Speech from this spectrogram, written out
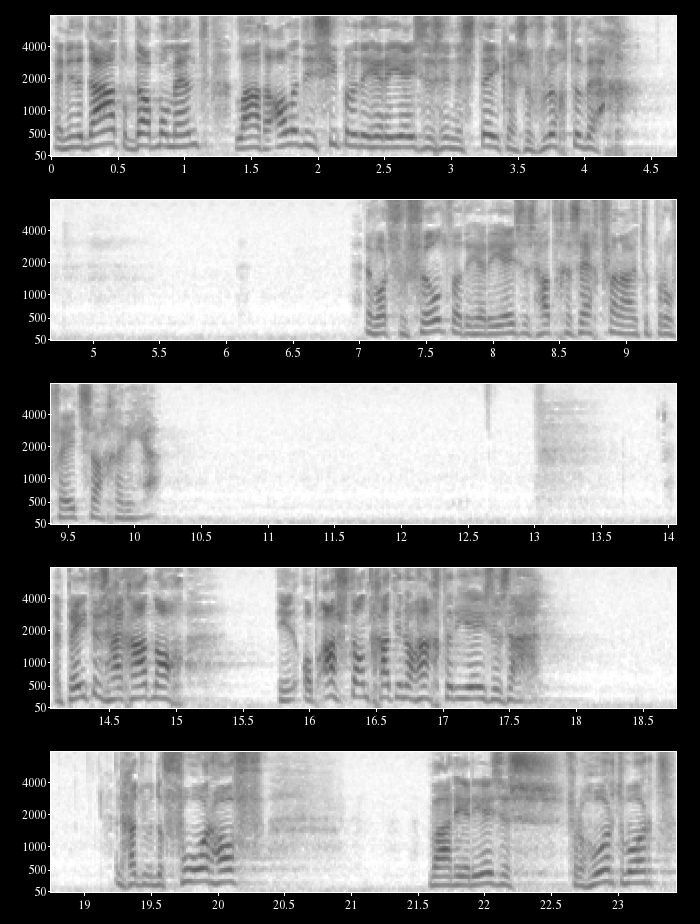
En inderdaad, op dat moment laten alle discipelen de Heer Jezus in de steek en ze vluchten weg. En wordt vervuld wat de Heer Jezus had gezegd vanuit de profeet Zacharia. En Petrus, hij gaat nog, op afstand gaat hij nog achter Jezus aan. En dan gaat hij op de voorhof, waar de Heer Jezus verhoord wordt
